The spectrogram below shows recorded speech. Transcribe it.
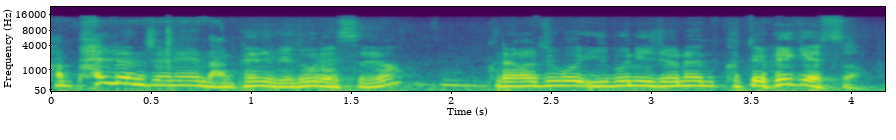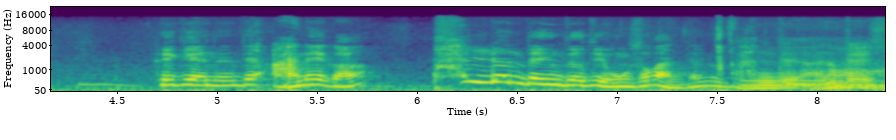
한 8년 전에 남편이 외도를 했어요. 그래가지고 이분이 저는 그때 회개했어. 회개했는데 아내가 8년 됐는데도 용서가 안 되는 거예요. 안 돼, 안 되지.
